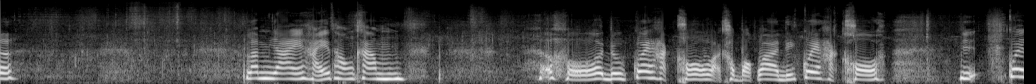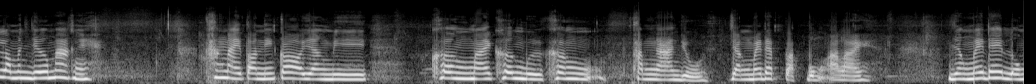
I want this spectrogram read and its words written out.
อ ลำไยไหทองคำ โอ้โห ดูกล้วยหักคออะ เขาบอกว่านี่กล้วยหักคอ กล้วยเรามันเยอะมากไง ข้างในตอนนี้ก็ยังมีเครื่องไม้เครื่องมือเครื่องทำงานอยู่ ยังไม่ได้ปรับปรุงอะไร ยังไม่ได้ลง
